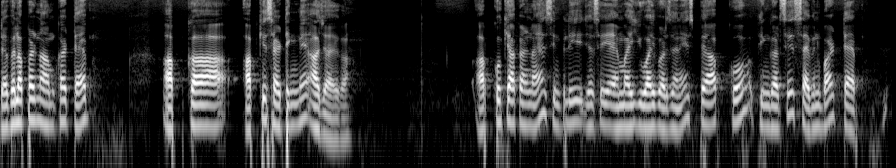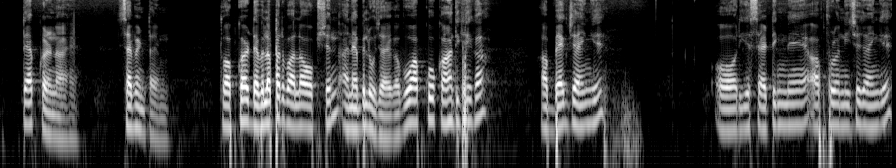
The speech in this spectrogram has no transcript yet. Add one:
डेवलपर नाम का टैब आपका, आपके सेटिंग में आ जाएगा। आपको क्या करना है? सिंपली जैसे M I U I version है, इस पर आपको फिंगर से सेवन बार टैप टैप करना है सेवन टाइम तो आपका डेवलपर वाला ऑप्शन अनेबल हो जाएगा। वो आपको कहाँ दिखेगा? आप बैक जाएँगे और ये सेटिंग में आप थोड़ा नीचे जाएँगे।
